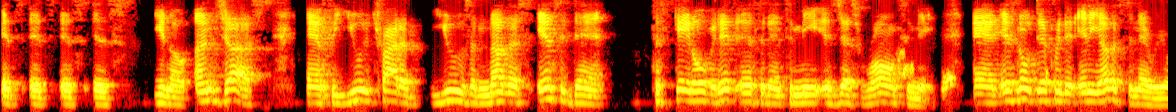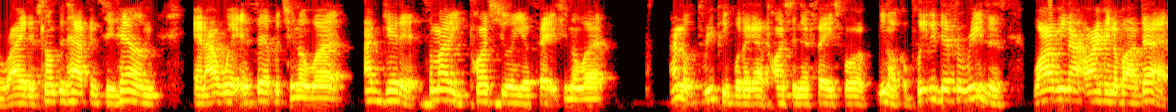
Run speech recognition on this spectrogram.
It's it's it's it's you know unjust. And for you to try to use another incident to skate over this incident to me is just wrong to me. And it's no different than any other scenario, right? If something happened to him and I went and said, but you know what? I get it. Somebody punched you in your face. You know what? I know three people that got punched in their face for, you know, completely different reasons. Why are we not arguing about that?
